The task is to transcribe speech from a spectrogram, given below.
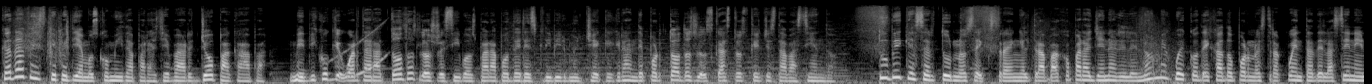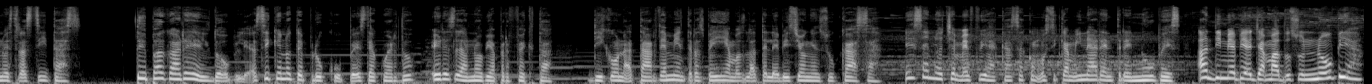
Cada vez que pedíamos comida para llevar, yo pagaba. Me dijo que guardara todos los recibos para poder escribirme un cheque grande por todos los gastos que yo estaba haciendo. Tuve que hacer turnos extra en el trabajo para llenar el enorme hueco dejado por nuestra cuenta de la cena y nuestras citas. Te pagaré el doble, así que no te preocupes, ¿de acuerdo? Eres la novia perfecta, dijo una tarde mientras veíamos la televisión en su casa. Esa noche me fui a casa como si caminara entre nubes. Andy me había llamado su novia.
